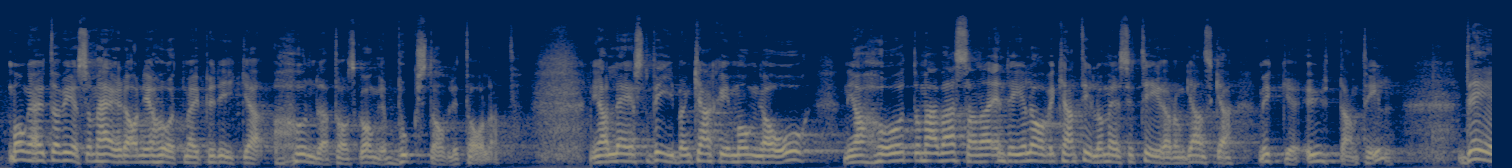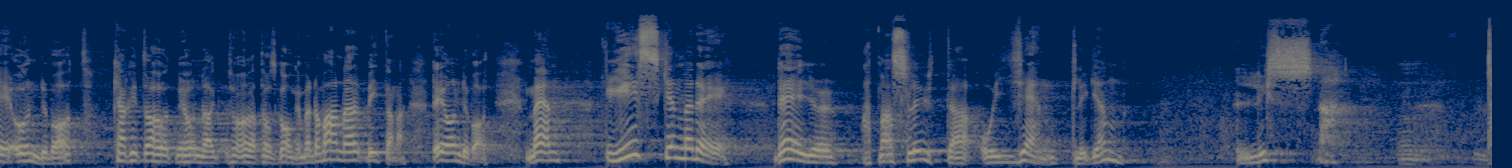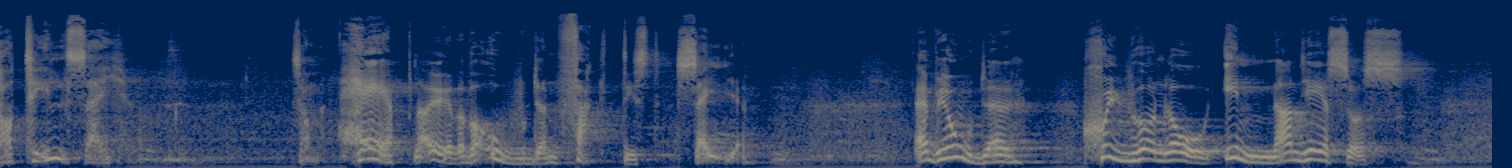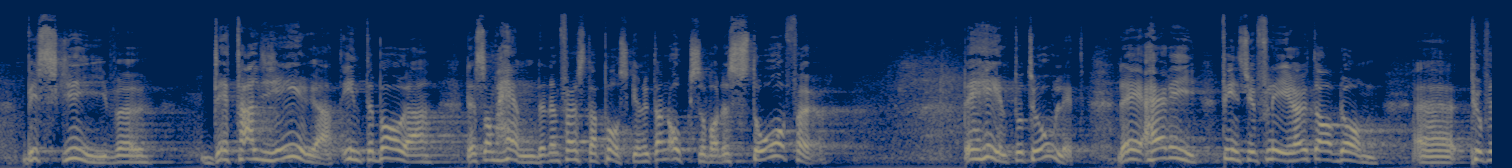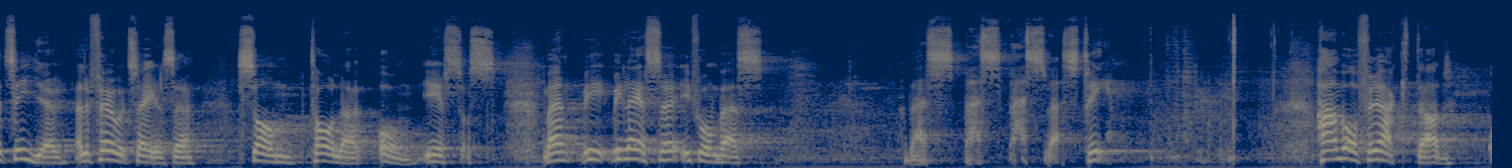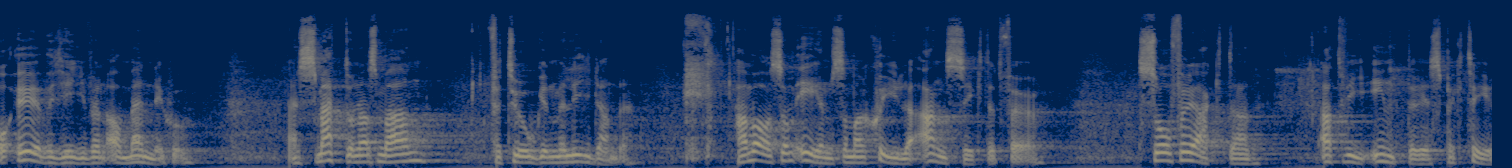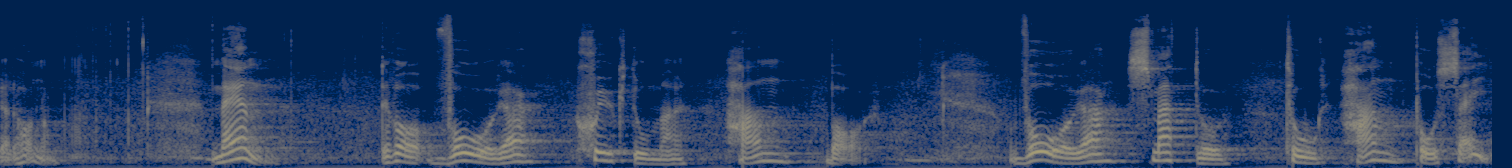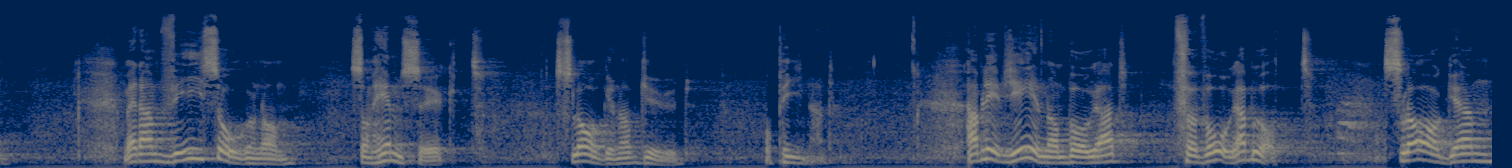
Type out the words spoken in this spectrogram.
Många av er som är här idag, ni har hört mig predika hundratals gånger, bokstavligt talat. Ni har läst Bibeln kanske i många år, ni har hört de här verserna, en del av er kan till och med citera dem ganska mycket utan till. Det är underbart kanske inte har hört mig hundratals gånger, men de andra bitarna, det är underbart. Men risken med det, det är ju att man slutar och egentligen lyssna, ta till sig, som häpna över vad orden faktiskt säger. En broder 700 år innan Jesus beskriver detaljerat, inte bara det som händer den första påsken utan också vad det står för. Det är helt otroligt. Det är, här i finns ju flera av de eh, profetier eller förutsägelser som talar om Jesus. Men vi, vi läser ifrån vers, vers, vers, vers, vers 3. Han var föraktad och övergiven av människor. En smärtornas man, förtrogen med lidande. Han var som en som man skyler ansiktet för. Så föraktad att vi inte respekterade honom. Men det var våra sjukdomar han bar. Våra smärtor tog han på sig. Medan vi såg honom som hemsökt, slagen av Gud och pinad. Han blev genomborrad för våra brott, slagen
